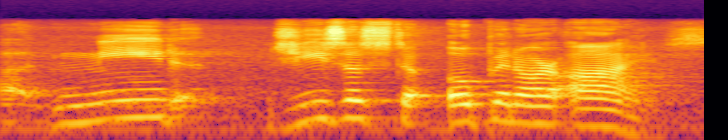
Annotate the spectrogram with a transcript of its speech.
uh, need Jesus to open our eyes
